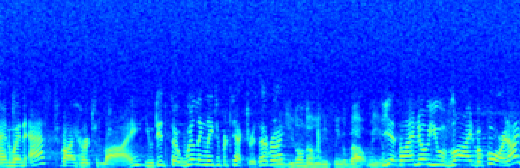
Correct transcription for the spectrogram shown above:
and when asked by her to lie, you did so willingly to protect her. Is that right? You don't know anything about me. Yes, I know you have lied before, and I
